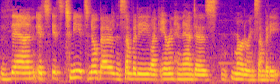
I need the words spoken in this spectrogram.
then it's it's to me it's no better than somebody like Aaron Hernandez murdering somebody.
